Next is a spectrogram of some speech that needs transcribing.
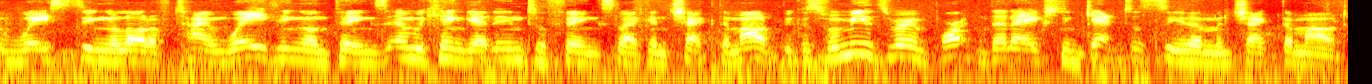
wasting a lot of time waiting on things and we can get into things like and check them out. Because for me it's very important that I actually get to see them and check them out.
